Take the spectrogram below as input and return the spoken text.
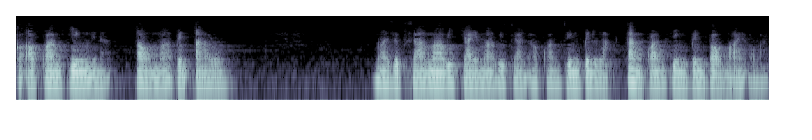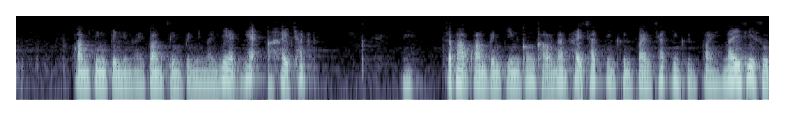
ก็เอาความจริงนี่นะเอามาเป็นอารมณ์ มาศึกษามาวิจัยมาวิจารณ์เอาความจริงเป็นหลัก ตั้งความจริงเป็นเป้าหมายเอาไว้ ความจริงเป็นยังไง ความจริงเป็นยังไงแยกแยะให้ชัดสภาพความเป็นจริงของเขานั่นให้ชัดยิ่งขึ้นไป ชัดยิ่งขึ้นไป ในที่สุด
